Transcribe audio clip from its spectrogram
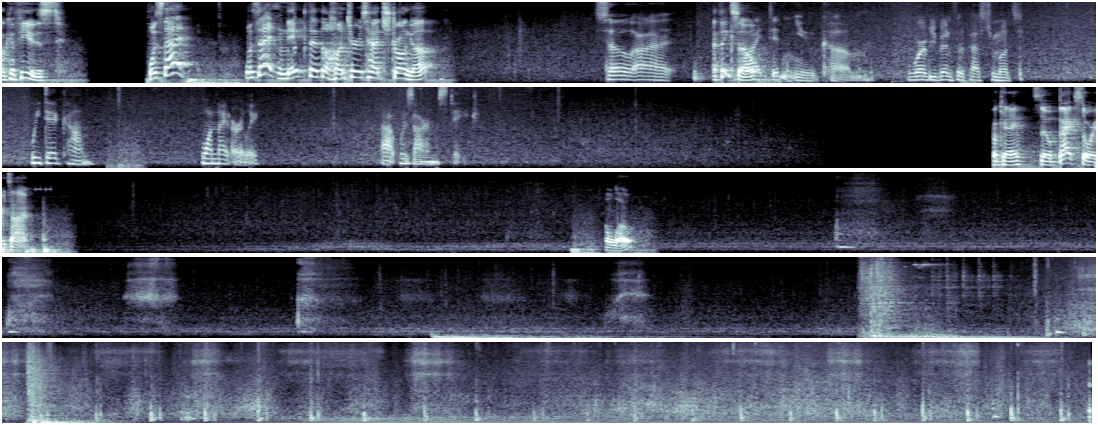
I'm confused. Was that was that Nick that the hunters had strung up? So, uh, I think so. why didn't you come? Where have you been for the past two months? We did come. One night early. That was our mistake. Okay, so backstory time. Hello?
